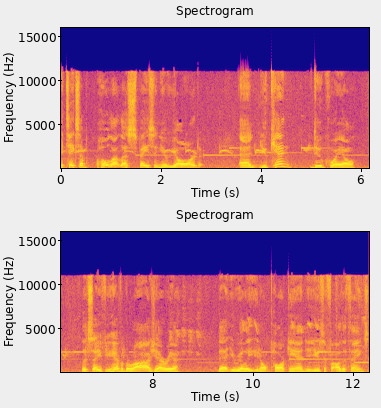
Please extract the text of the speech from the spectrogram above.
It takes up a whole lot less space in your yard, and you can do quail. Let's say if you have a garage area, that you really you don't park in, you use it for other things,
